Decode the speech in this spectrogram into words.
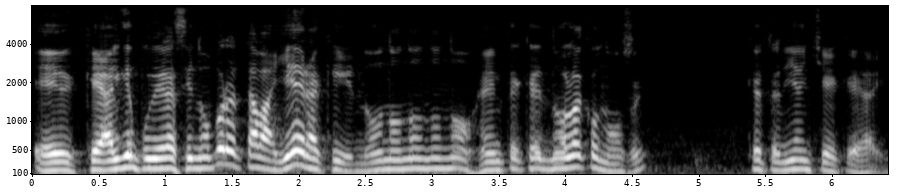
eh, que alguien pudiera decir, no, pero estaba ayer aquí. No, no, no, no, no. Gente que no la conoce, que tenían cheques ahí.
